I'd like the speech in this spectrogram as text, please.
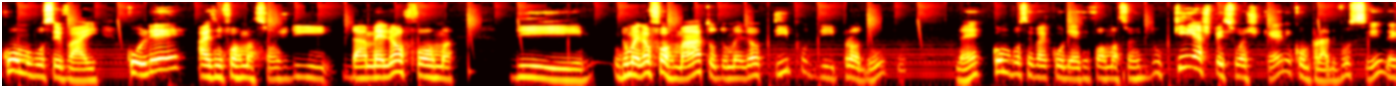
como você vai colher as informações de, da melhor forma, de, do melhor formato, do melhor tipo de produto, né? Como você vai colher as informações do que as pessoas querem comprar de você, né?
